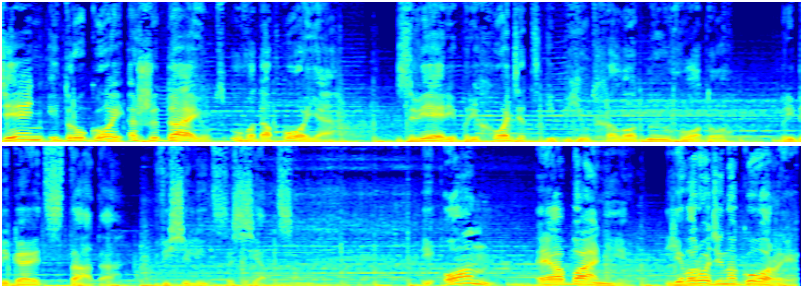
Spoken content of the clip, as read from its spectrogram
День и другой ожидают у водопоя. Звери приходят и пьют холодную воду. Прибегает стадо, веселится сердцем. И он, Эобани, его родина горы,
